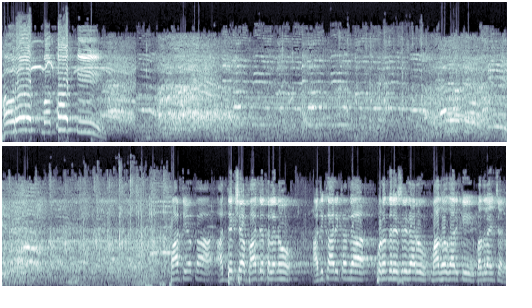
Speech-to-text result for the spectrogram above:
భారత్ మాతా పార్టీ యొక్క అధ్యక్ష బాధ్యతలను అధికారికంగా పురంధరేశ్వరి గారు మాధవ్ గారికి బదలాయించారు.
